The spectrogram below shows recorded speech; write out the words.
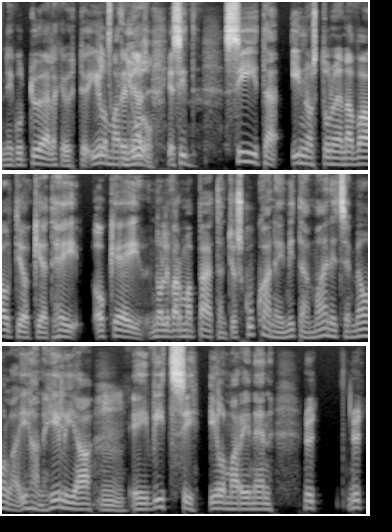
niin kuin työeläkeyhtiö Ilmarinen, Joo. ja sitten siitä innostuneena valtiokin, että hei, okei, ne oli varmaan päättänyt, jos kukaan ei mitään mainitse, me ollaan ihan hiljaa, mm. ei vitsi Ilmarinen, nyt nyt,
